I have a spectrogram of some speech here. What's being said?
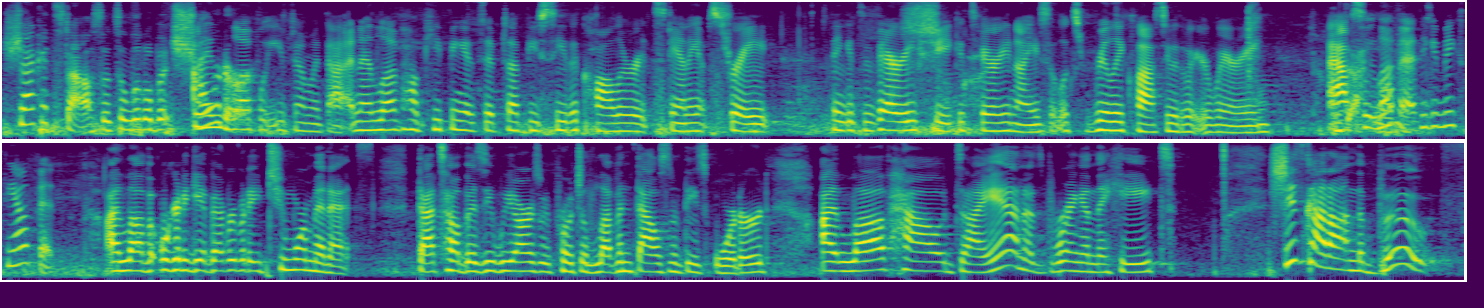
shacket style, so it's a little bit shorter. I love what you've done with that. And I love how keeping it zipped up, you see the collar, it's standing up straight. I think it's very chic, it's very nice. It looks really classy with what you're wearing. I I absolutely love love it. it. I think it makes the outfit. I love it. We're gonna give everybody two more minutes. That's how busy we are as we approach 11,000 of these ordered. I love how Diana's bringing the heat. She's got on the boots.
